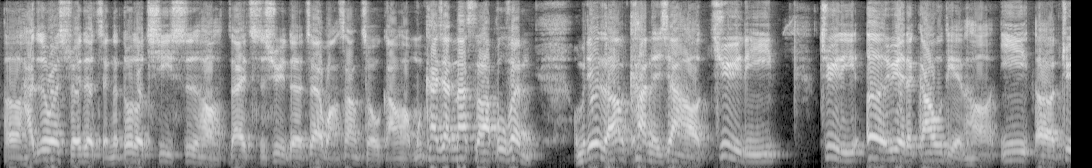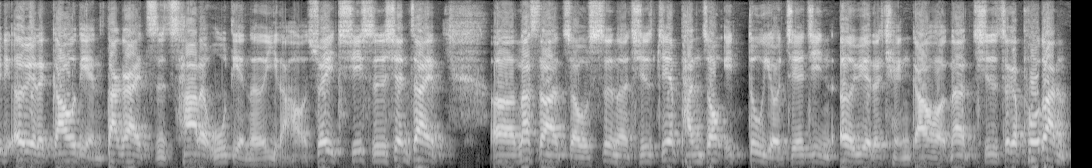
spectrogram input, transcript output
呃，还是会随着整个多头气势哈，在持续的在往上走高哈。我们看一下纳斯达部分，我们今天早上看了一下哈，距离。距离二月的高点哈，一呃，距离二月的高点大概只差了五点而已了哈，所以其实现在呃，纳斯达走势呢，其实今天盘中一度有接近二月的前高哈，那其实这个波段。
